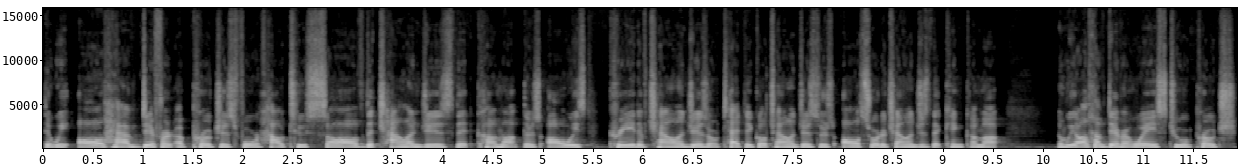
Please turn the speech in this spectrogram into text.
that we all have different approaches for how to solve the challenges that come up. There's always creative challenges or technical challenges. There's all sort of challenges that can come up. And we all have different ways to approach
